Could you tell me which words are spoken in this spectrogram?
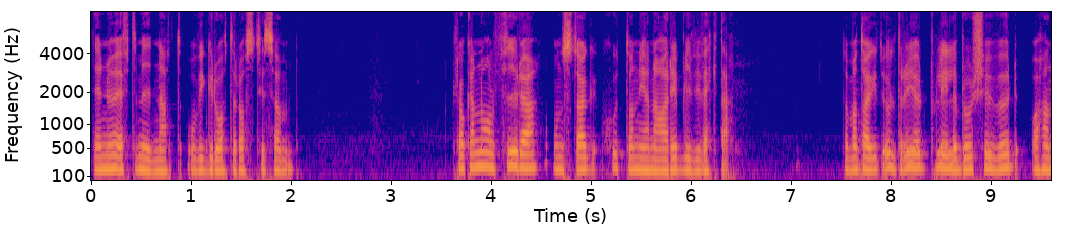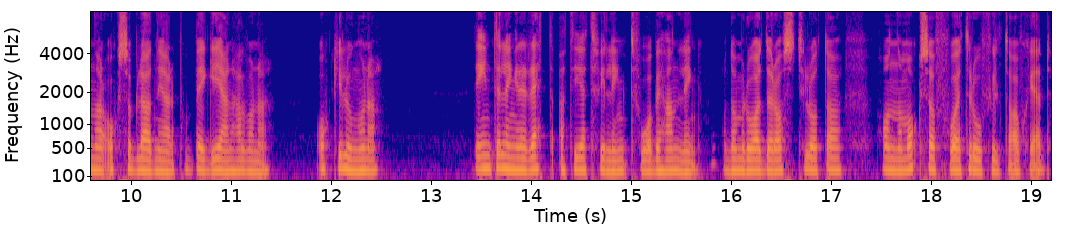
Det är nu efter midnatt och vi gråter oss till sömn. Klockan 04 onsdag 17 januari blir vi väckta. De har tagit ultraljud på lillebrors huvud och han har också blödningar på bägge hjärnhalvorna och i lungorna. Det är inte längre rätt att ge tvilling 2 behandling och de råder oss till att låta honom också få ett rofyllt avsked.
